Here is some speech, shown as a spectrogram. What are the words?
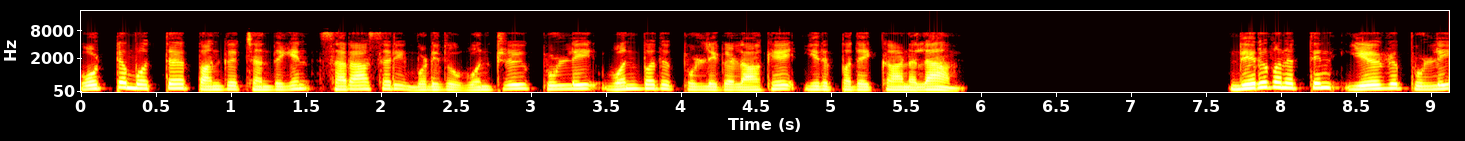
ஒட்டுமொத்த பங்குச் சந்தையின் சராசரி முடிவு ஒன்று புள்ளி ஒன்பது புள்ளிகளாக இருப்பதைக் காணலாம். நிறுவனத்தின் ஏழு புள்ளி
